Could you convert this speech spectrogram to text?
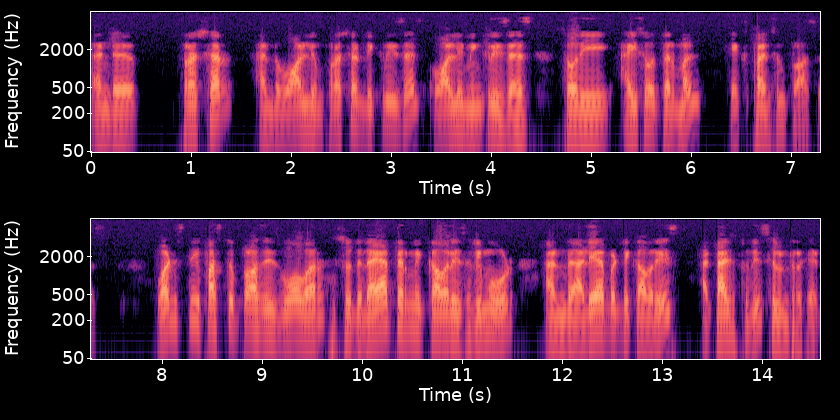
and uh, pressure and the volume. Pressure decreases, volume increases. So the isothermal expansion process. Once the first process is over, so the diathermic cover is removed and the adiabatic cover is attached to the cylinder head.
